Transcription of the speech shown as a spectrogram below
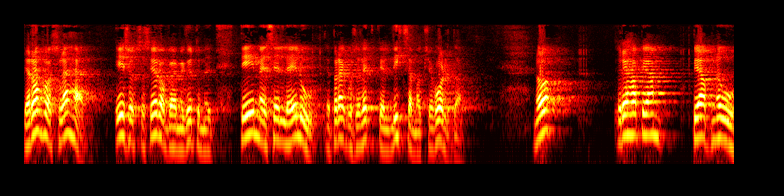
ja rahvas läheb eesotsas Jerobeamiga ütleme, et teeme selle elu praegusel hetkel lihtsamaks ja korda. no Rehabeam peab nõu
